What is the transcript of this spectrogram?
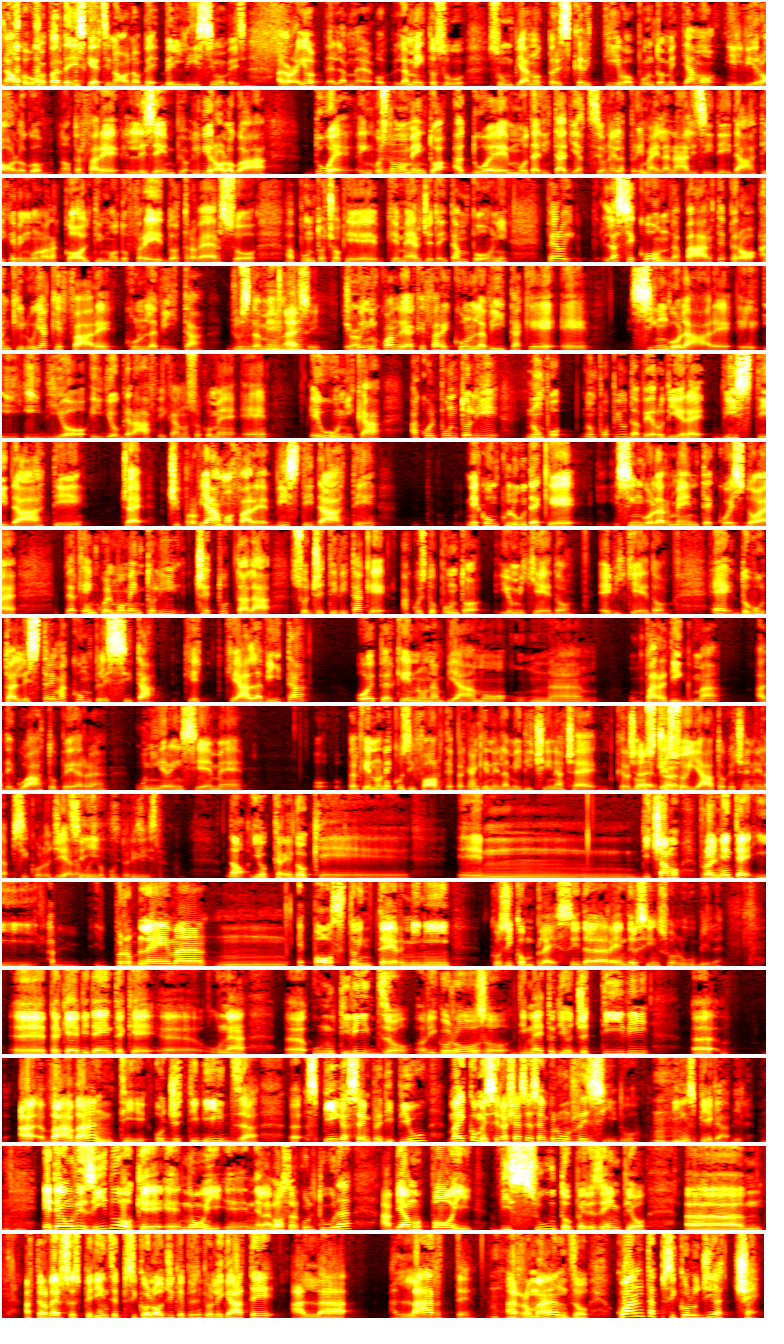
No, comunque a parte gli scherzi, no, no, be- bellissimo, bellissimo. Allora io la, la metto su, su un piano prescrittivo, appunto, mettiamo il virologo, no, per fare l'esempio. Il virologo ha due, in questo momento ha, ha due modalità di azione. La prima è l'analisi dei dati che vengono raccolti in modo freddo attraverso appunto ciò che, che emerge dai tamponi, però la seconda parte però anche lui ha a che fare con la vita, giustamente. Eh sì. E Certo. quindi quando hai a che fare con la vita che è singolare e idio- idiografica, non so come è, è unica, a quel punto lì non può, non può più davvero dire visti i dati, cioè ci proviamo a fare visti i dati, ne conclude che singolarmente questo è perché in quel momento lì c'è tutta la soggettività che a questo punto io mi chiedo e vi chiedo, è dovuta all'estrema complessità che, che ha la vita o è perché non abbiamo un, eh, un paradigma adeguato per unire insieme perché non è così forte, perché anche nella medicina c'è, credo, lo Certo. stesso iato che c'è nella psicologia da Sì, questo sì, punto di sì. vista. No, io credo che ehm, diciamo probabilmente i- il problema mh, è posto in termini così complessi da rendersi insolubile. Eh, perché è evidente che eh, una, eh, un utilizzo rigoroso di metodi oggettivi eh, va avanti, oggettivizza, eh, spiega sempre di più, ma è come se lasciasse sempre un residuo di inspiegabile. Ed è un residuo che eh, noi eh, nella nostra cultura abbiamo poi vissuto, per esempio, ehm, attraverso esperienze psicologiche, per esempio, legate alla- all'arte, al romanzo. Quanta psicologia c'è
